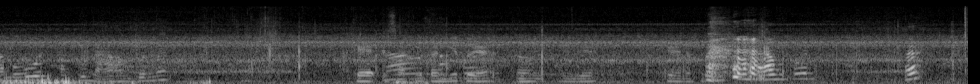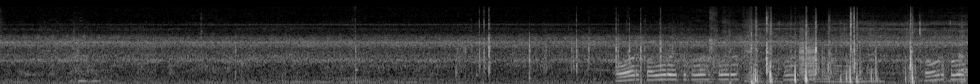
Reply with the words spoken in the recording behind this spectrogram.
ampun ampun nah ampun mah kayak kesakitan gitu ya oh, iya. kayak dapet Ampun. Keluar, keluar itu keluar, keluar. Keluar, keluar. keluar.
